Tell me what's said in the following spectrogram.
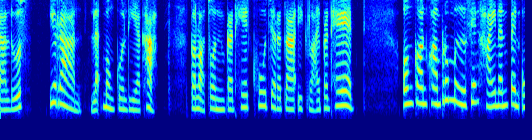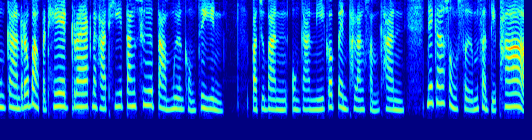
ลารุส อิหร่าน และมองโกเลียค่ะ ตลอดจนประเทศคู่เจรจาอีกหลายประเทศ องค์กรความร่วมมือเซี่ยงไฮ้นั้นเป็นองค์การระหว่างประเทศแรกนะคะ ที่ตั้งชื่อตามเมืองของจีน ปัจจุบันองค์การนี้ก็เป็นพลังสำคัญในการส่งเสริมสันติภาพ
